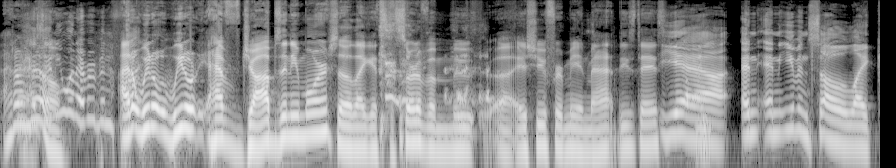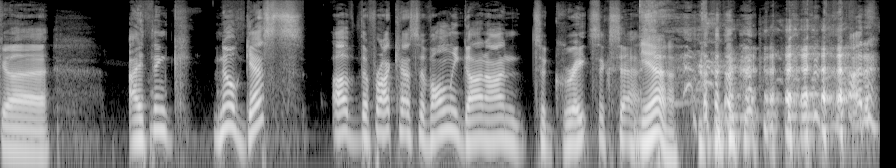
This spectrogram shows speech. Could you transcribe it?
I don't Has know. Has anyone ever been I don't. We don't. We don't have jobs anymore, so like it's sort of a moot uh, issue for me and Matt these days. Yeah, and and even so, like uh I think no guests of the Frotcast have only gone on to great success. Yeah. I don't,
